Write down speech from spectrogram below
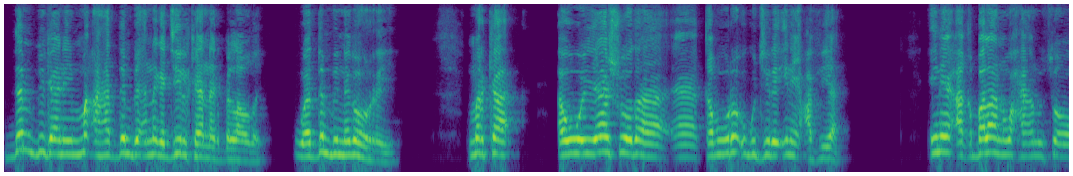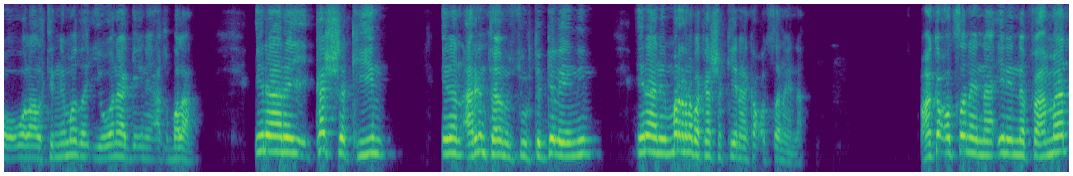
dembigani ma aha dembi annaga jiilkaana bilowday. Waa dembi naga horreeyey marka awoyaashooda qabuuro ugu jiray inay cafiyaan inay aqbalaan waxaan u soo walaaltinimada iyo wanaagga inay aqbalaan. Inaanay ka shakiyin inaan arrintaanu suurtagelaynin inaanay marnaba ka shakiyin aan ka codsanaynaa. Waxaan ka codsanaynaa inayna fahmaan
